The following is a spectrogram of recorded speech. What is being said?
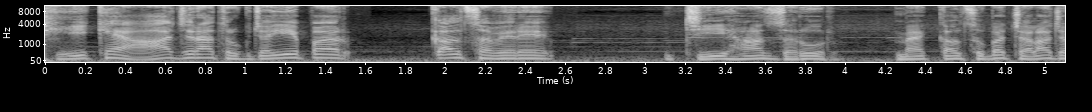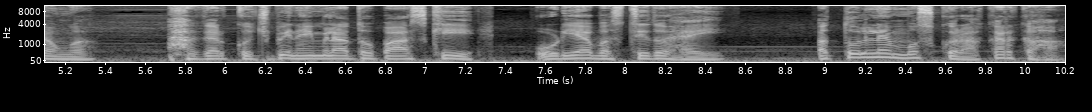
ठीक है आज रात रुक जाइए पर कल सवेरे जी हाँ ज़रूर मैं कल सुबह चला जाऊँगा। अगर कुछ भी नहीं मिला तो पास की उड़िया बस्ती तो है ही अतुल ने मुस्कुराकर कहा।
